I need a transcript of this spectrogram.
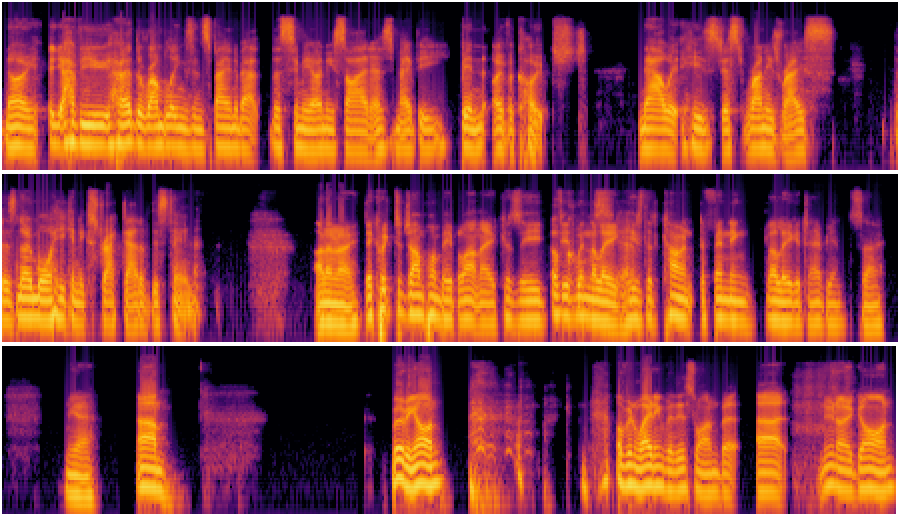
No. Have you heard the rumblings in Spain about the Simeone side has maybe been overcoached? Now it, he's just run his race. There's no more he can extract out of this team. I don't know. They're quick to jump on people, aren't they? Because he Of did win the league. yeah. He's the current defending La Liga champion. So, yeah. Um, moving on. I've been waiting for this one, but uh, Nuno gone.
